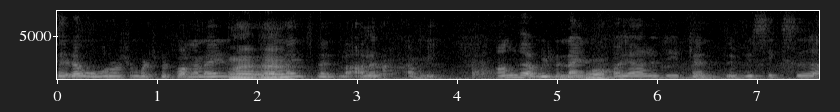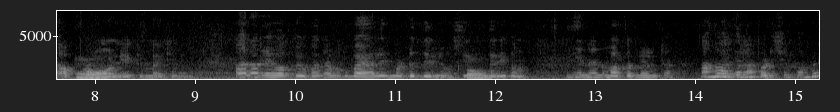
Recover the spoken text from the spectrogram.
சைடாக ஒவ்வொரு வருஷம் படிச்சு கொடுப்பாங்க. நைன்த். நைன்த் டென்த்தில் அது அப்படி. அங்கே அப்படி இல்லை. நைன்த்து பயாலஜி டென்த்து ஃபிசிக்ஸு அப்புறம் ஒன்று அதனால் இவ போய் உட்காந்து அவளுக்கு பயாலஜி மட்டும் தெரியும் ஃபிசிக்ஸ் தெரியும். இது என்னென்னு மற்ற பிள்ளைங்கள்ட்ட நாங்கள் இதெல்லாம் படிச்சிருக்கோமே.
